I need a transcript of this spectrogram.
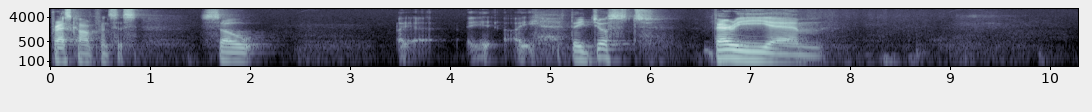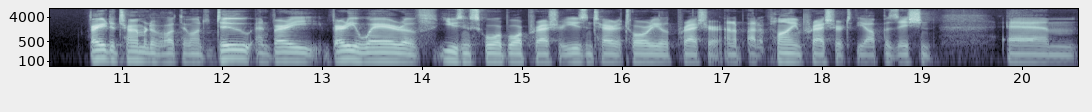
press conferences. So I, I, I, they just very um, very determined of what they want to do and very very aware of using scoreboard pressure, using territorial pressure, and, and applying pressure to the opposition. Um,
